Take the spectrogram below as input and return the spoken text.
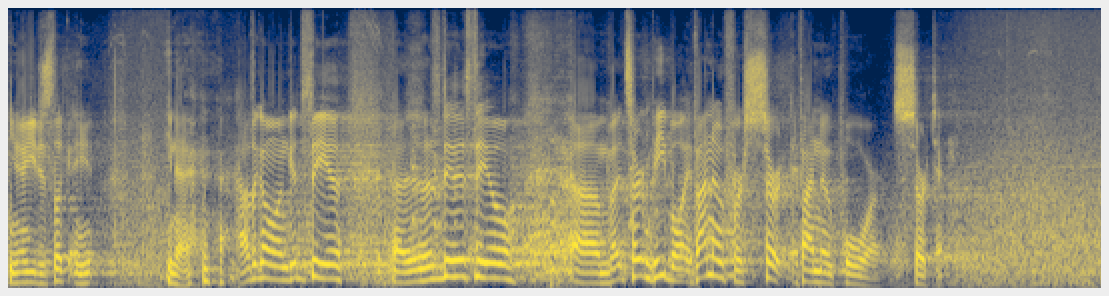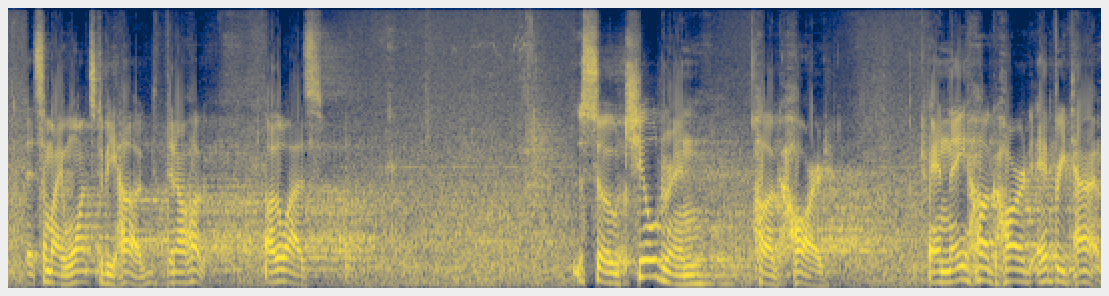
You know, you just look. You, you know, how's it going? Good to see you. Uh, let's do this deal. Um, but certain people, if I know for certain, if I know for certain that somebody wants to be hugged, then I'll hug them. Otherwise, so children hug hard, and they hug hard every time.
